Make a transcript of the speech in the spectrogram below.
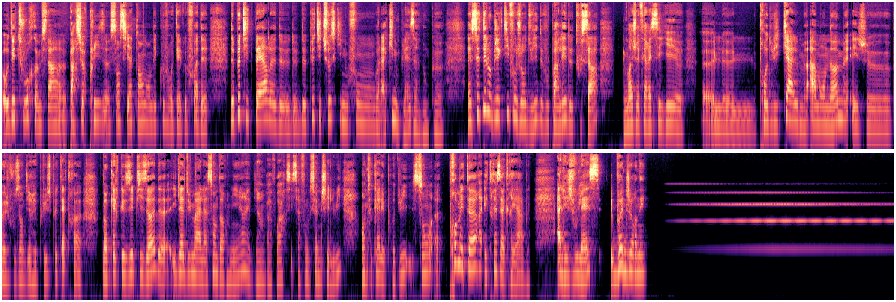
au détour comme ça, par surprise, sans s'y attendre. On découvre quelquefois de, de petites perles, de, de, de, petites choses qui nous font, voilà, qui nous plaisent. Donc, c'était l'objectif aujourd'hui de vous parler de tout ça. Moi, je vais faire essayer euh, euh, le, produit calme à mon homme et je, bah, je vous en dirai plus peut-être euh, dans quelques épisodes. Il a du mal à s'endormir, eh bien on va voir si ça fonctionne chez lui. En tout cas, les produits sont prometteurs et très agréables. Allez, je vous laisse. Bonne journée.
